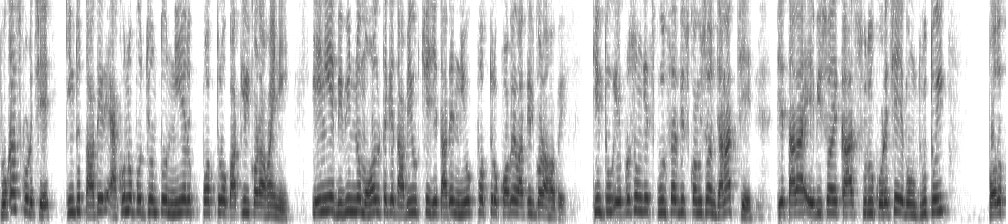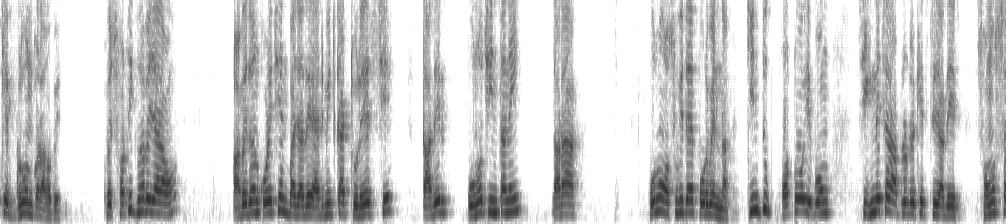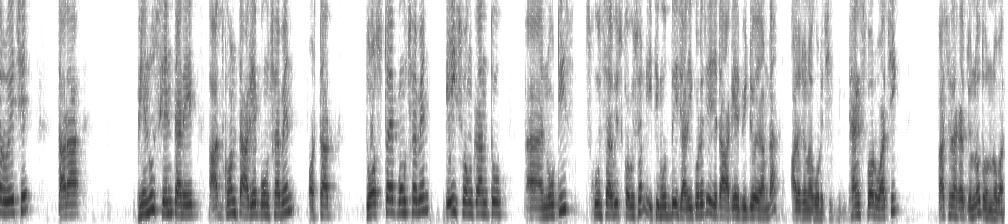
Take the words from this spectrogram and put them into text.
প্রকাশ করেছে কিন্তু তাদের এখনও পর্যন্ত নিয়োগপত্র বাতিল করা হয়নি। এ নিয়ে বিভিন্ন মহল থেকে দাবি উঠছে যে তাদের নিয়োগপত্র কবে বাতিল করা হবে। কিন্তু এ প্রসঙ্গে স্কুল সার্ভিস কমিশন জানাচ্ছে যে তারা এ বিষয়ে কাজ শুরু করেছে এবং দ্রুতই পদক্ষেপ গ্রহণ করা হবে। তবে সঠিকভাবে যারা আবেদন করেছেন বা যাদের অ্যাডমিট কার্ড চলে এসছে, তাদের কোনো চিন্তা নেই। তারা কোনো অসুবিধায় পড়বেন না। কিন্তু ফটো এবং সিগনেচার আপলোডের ক্ষেত্রে যাদের সমস্যা রয়েছে তারা ভেনু সেন্টারে আধ ঘণ্টা আগে পৌঁছাবেন, অর্থাৎ দশটায় পৌঁছাবেন। এই সংক্রান্ত নোটিশ স্কুল সার্ভিস কমিশন ইতিমধ্যেই জারি করেছে, যেটা আগের ভিডিওয় আমরা আলোচনা করেছি। থ্যাংকস ফর ওয়াচিং পাশে থাকার জন্য ধন্যবাদ।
